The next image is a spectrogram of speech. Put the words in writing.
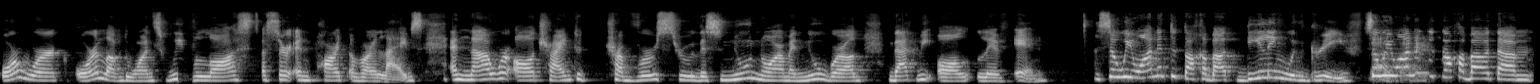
or work or loved ones, we've lost a certain part of our lives. And now we're all trying to traverse through this new norm and new world that we all live in so we wanted to talk about dealing with grief. So we wanted to talk about um,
